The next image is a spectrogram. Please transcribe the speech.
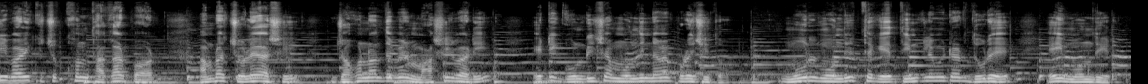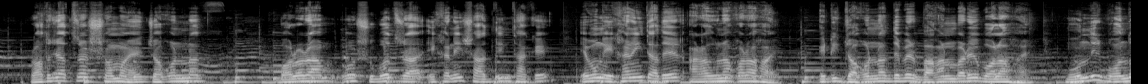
পিসির বাড়ি কিছুক্ষণ থাকার পর আমরা চলে আসি জগন্নাথ দেবের মাসির বাড়ি, এটি গুন্ডিচা মন্দির নামে পরিচিত। মূল মন্দির থেকে তিন কিলোমিটার দূরে এই মন্দির। রথযাত্রার সময় জগন্নাথ, বলরাম ও সুভদ্রা এখানেই সাত দিন থাকে এবং এখানেই তাদের আরাধনা করা হয়। এটি জগন্নাথ দেবের বাগান বাড়িও বলা হয়। মন্দির বন্ধ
